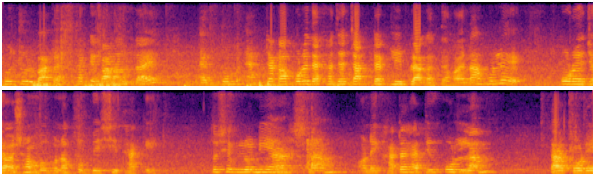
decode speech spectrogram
প্রচুর বাতাস থাকে বারান্দায়, একদম একটা কাপড়ে দেখা যায় চারটা ক্লিপ লাগাতে হয়। না হলে পড়ে যাওয়ার সম্ভাবনা খুব বেশি থাকে। তো সেগুলো নিয়ে আসলাম, অনেক হাঁটাহাঁটিও করলাম, তারপরে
